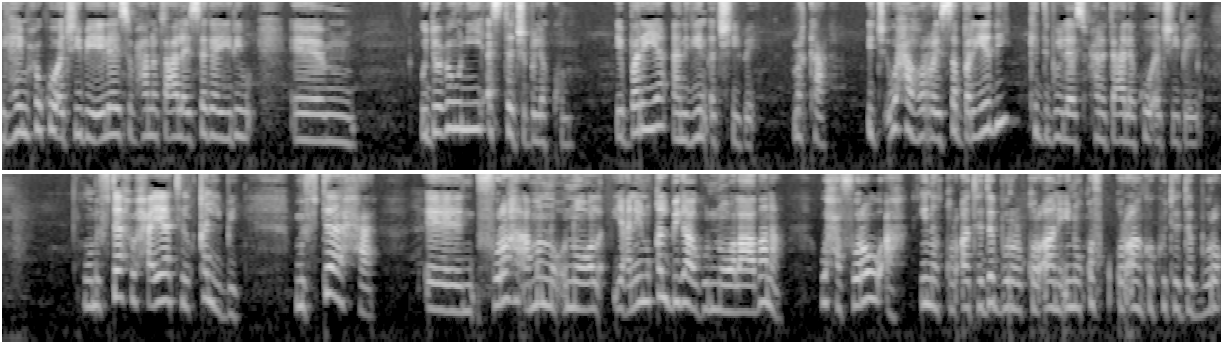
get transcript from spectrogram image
إلهي محكو أجيبي إله سبحانه وتعالى يسقى يري ودعوني أستجب لكم. إبريا أنا دين أجيبي. مركع وحا هر يصبر يدي كدب إله سبحانه وتعالى كو أجيبي. ومفتاح حياة القلب. مفتاح furaha ama yani inuu qalbigaagu noolaadana waxa furo u ah ina tadabur alqur'aani inuu qofku qur'aanka ku tadaburo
